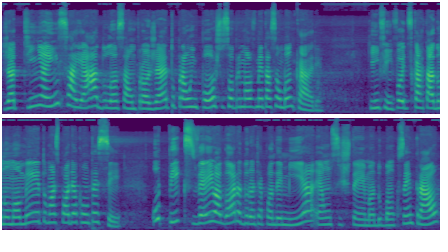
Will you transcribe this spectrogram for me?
já tinha ensaiado lançar um projeto para um imposto sobre movimentação bancária, que, enfim, foi descartado no momento, mas pode acontecer. O Pix veio agora durante a pandemia, é um sistema do Banco Central,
